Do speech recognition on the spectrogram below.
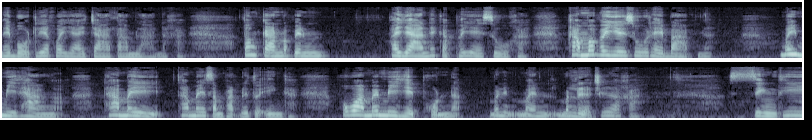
ในโบสถ์เรียกว่ายายจาตามหลานนะคะ ต้องการมาเป็นพยานให้กับพระเยซูค่ะคำว่าพระเยซูไถ่บาปนะไม่มีทางอะถ้าไม่ถ้าไม่สัมผัสด้วยตัวเองค่ะ เพราะว่าไม่มีเหตุผลอะ มันมันมันเหลือเชื่อค่ะ สิ่งที่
